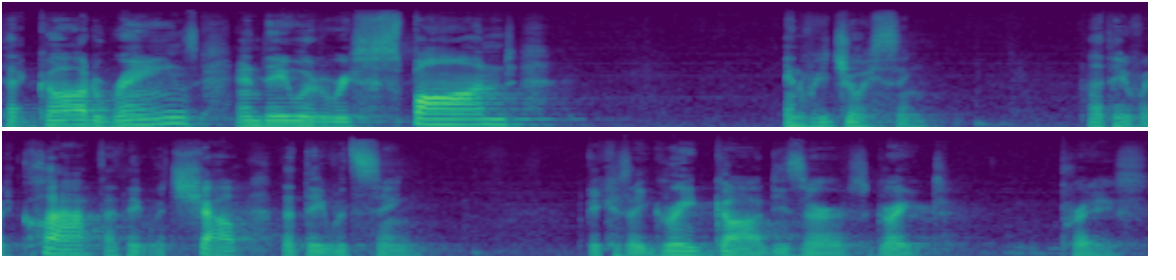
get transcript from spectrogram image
that God reigns and they would respond in rejoicing. That they would clap, that they would shout, that they would sing. Because a great God deserves great praise.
